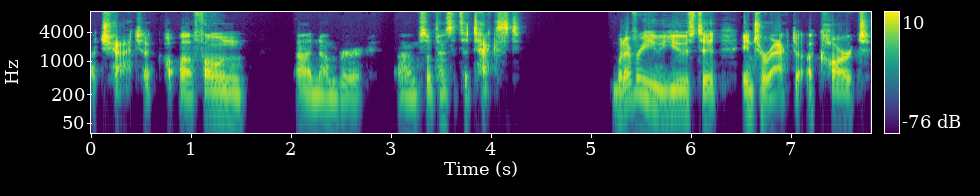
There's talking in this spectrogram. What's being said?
a chat, a, a phone uh, number. Um, sometimes it's a text whatever you use to interact, a cart,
